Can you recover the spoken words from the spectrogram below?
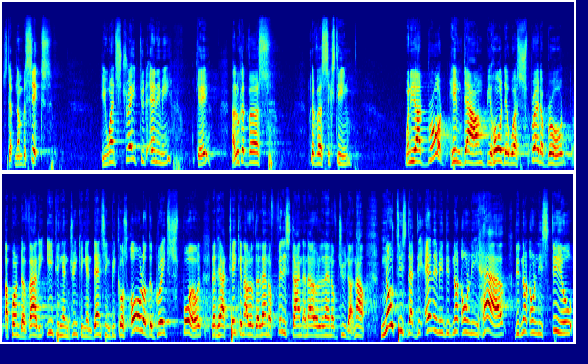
Step number six. He went straight to the enemy. Okay? Now look at verse, look at verse 16. When he had brought him down, behold, they were spread abroad upon the valley, eating and drinking and dancing, because all of the great spoil that they had taken out of the land of Philistine and out of the land of Judah. Now, notice that the enemy did not only have, did not only steal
